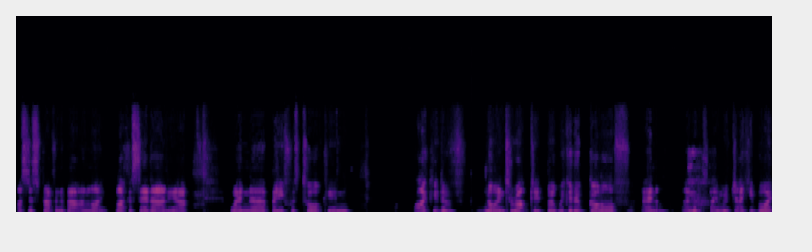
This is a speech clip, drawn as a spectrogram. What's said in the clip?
us just rapping about, and like like I said earlier, when uh, Beef was talking, I could have not interrupted, but we could have gone off and and same with Jakey Boy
